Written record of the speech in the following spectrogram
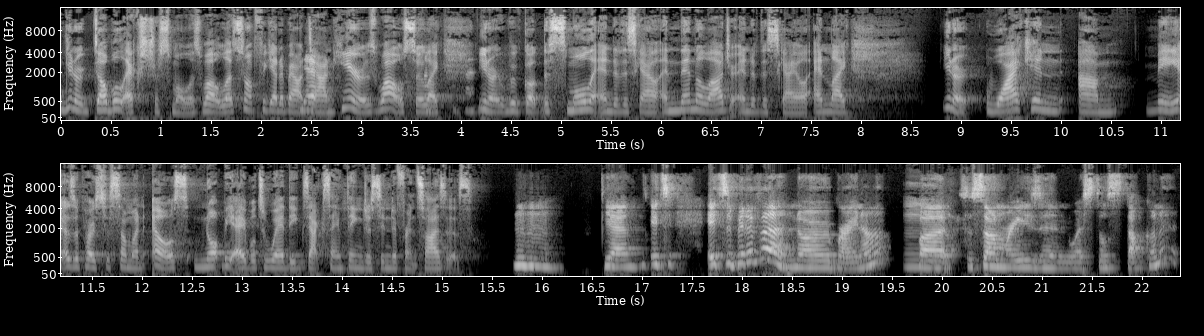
you know double extra small as well let's not forget about Yeah. down here as well so like you know we've got the smaller end of the scale and then the larger end of the scale and like you know why can um me as opposed to someone else not be able to wear the exact same thing just in different sizes Mhm. Yeah, it's it's a bit of a no-brainer, Mm. but for some reason we're still stuck on it.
